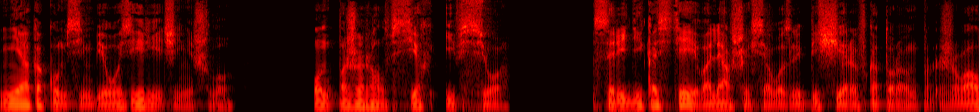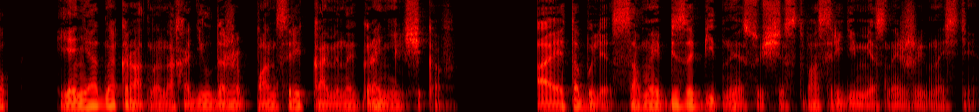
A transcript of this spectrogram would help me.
Ни о каком симбиозе речи не шло. Он пожирал всех и все. Среди костей, валявшихся возле пещеры, в которой он проживал, я неоднократно находил даже панцири каменных гранильщиков. А это были самые безобидные существа среди местной живности.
